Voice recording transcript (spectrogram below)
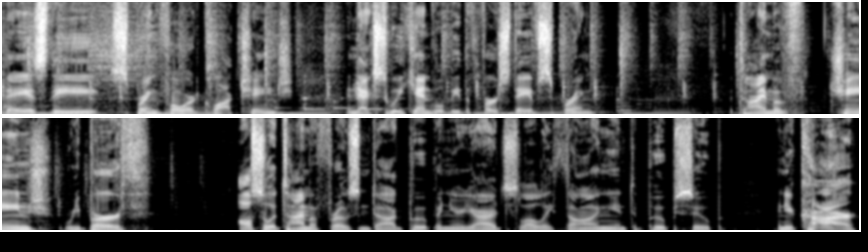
Today is the spring forward clock change, and next weekend will be the first day of spring. A time of change, rebirth, also a time of frozen dog poop in your yard slowly thawing into poop soup. And your car,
